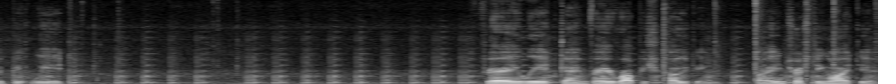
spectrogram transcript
innit? Very weird game, very rubbish coding, but interesting idea.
